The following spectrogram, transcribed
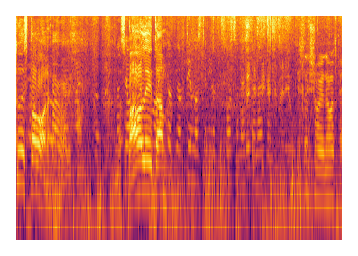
Tu je spavona. Spavali sam. Znači, Spavali tam. Nikakve aktivnosti, nikakvi posao, nešto, ne znam. Slušamo je note.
